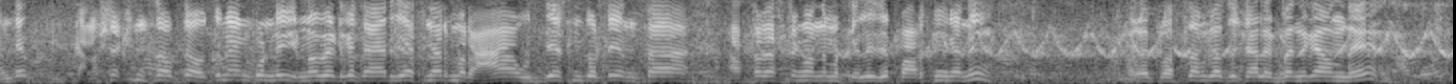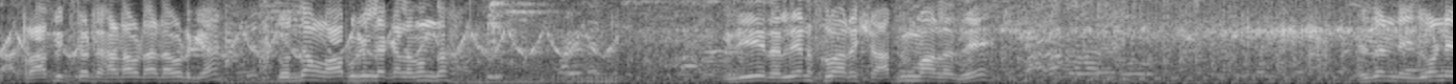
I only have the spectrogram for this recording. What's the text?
అంటే కన్స్ట్రక్షన్స్ అవుతే అవుతున్నాయి అనుకోండి ఇన్నోవేట్గా తయారు చేస్తున్నారు. మరి ఆ ఉద్దేశంతో ఎంత అస్తవ్యస్తంగా ఉంది మరి తెలియదు పార్కింగ్ అని. ప్రస్తుతానికి అయితే చాలా ఇబ్బందిగా ఉంది. ట్రాఫిక్ తోటి హడావుడి హడావుడిగా. చూద్దాం లోపలికి వెళ్ళాక ఉందో ఇది రిలయన్స్ వారి షాపింగ్ మాల్ అది. ఇదండి ఇదిగోండి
